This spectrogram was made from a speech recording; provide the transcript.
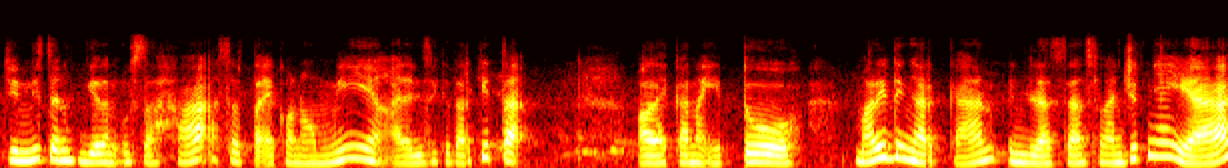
jenis dan kegiatan usaha serta ekonomi yang ada di sekitar kita. Oleh karena itu, mari dengarkan penjelasan selanjutnya ya.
